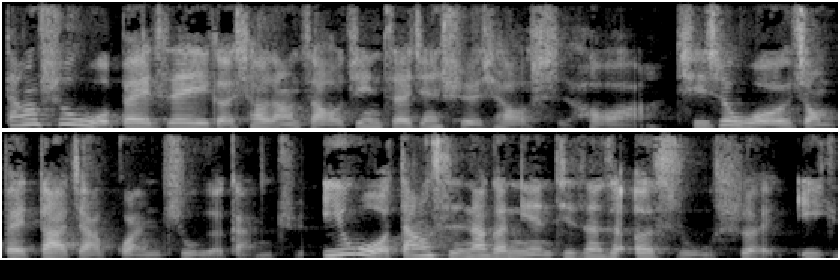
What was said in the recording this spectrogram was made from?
当初我被这一个校长找进这间学校的时候啊，其实我有一种被大家关注的感觉。以我当时那个年纪，真是二十五岁，以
